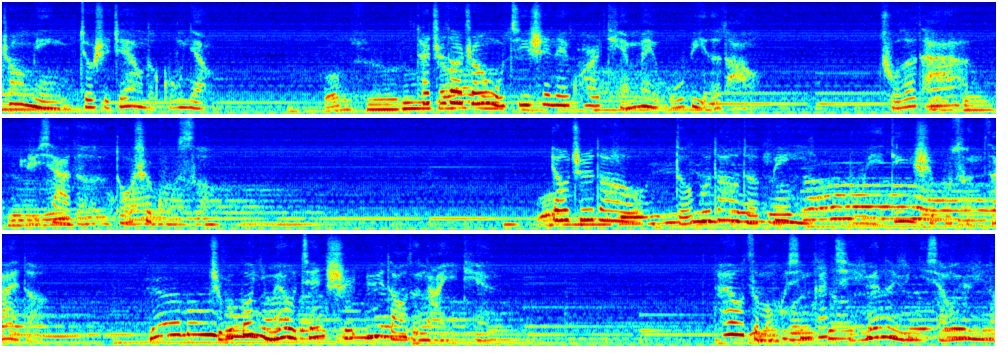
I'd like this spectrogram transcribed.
赵敏就是这样的姑娘。她知道张无忌是那块甜美无比的糖，除了他，余下的都是苦涩。要知道，得不到的并不一定是不存在的，只不过你没有坚持遇到的那一天。他又怎么会心甘情愿的与你相遇呢？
